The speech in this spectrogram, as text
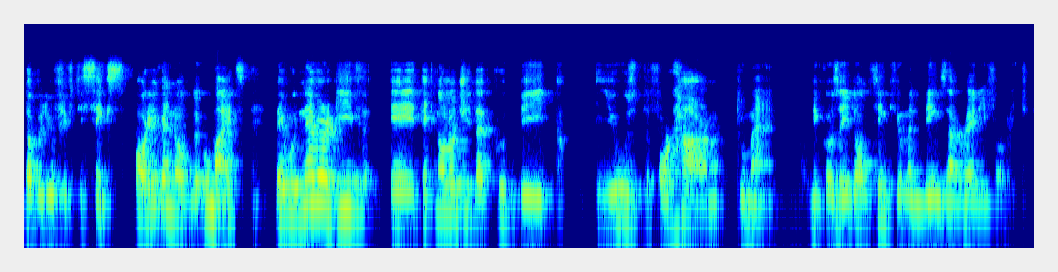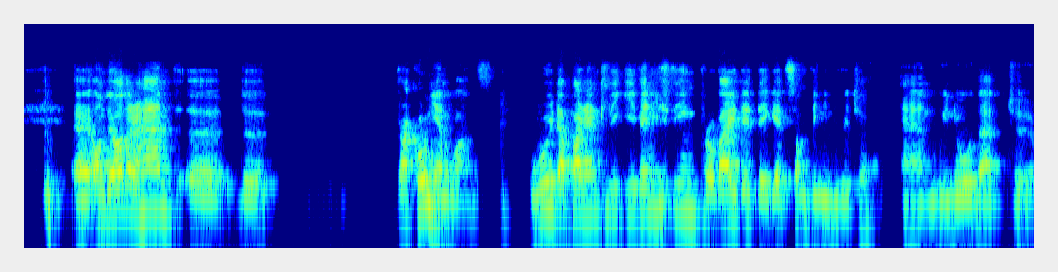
W56 or even of the Ummites, they would never give a technology that could be used for harm to man because they don't think human beings are ready for it. Uh, on the other hand, uh, the draconian ones would apparently give anything provided they get something in return. And we know that, uh,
